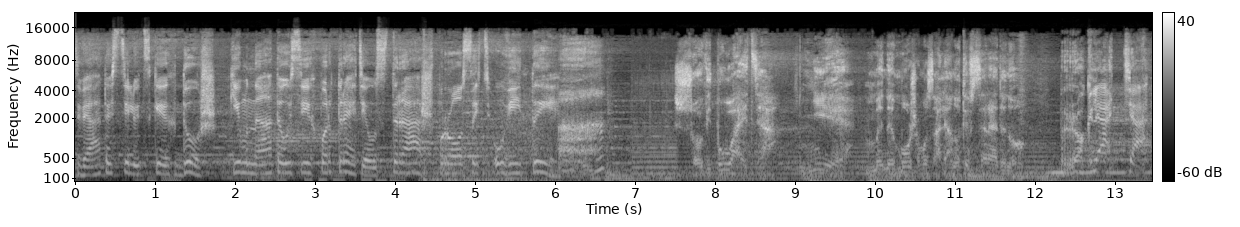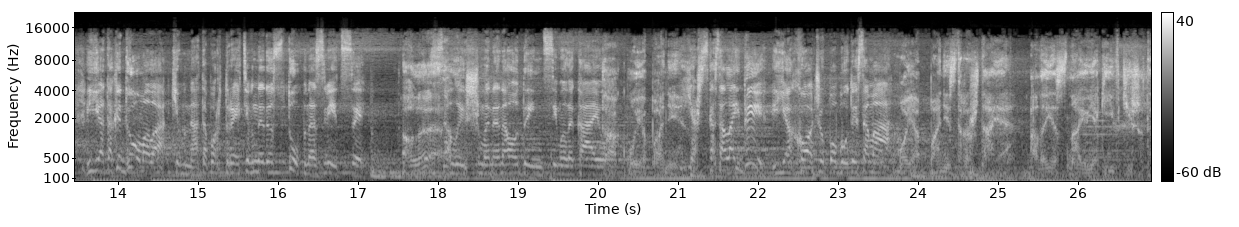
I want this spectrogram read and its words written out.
святості людських душ, кімната усіх портретів, страж просить увійти. Що відбувається? Ні, ми не можемо заглянути всередину. Прокляття! Я так і думала! Кімната портретів недоступна звідси. Але Залиш мене наодинці, миликаю. так, моя пані, Я ж сказала, йди! Я хочу побути сама. моя пані страждає, але я знаю, як її втішити.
